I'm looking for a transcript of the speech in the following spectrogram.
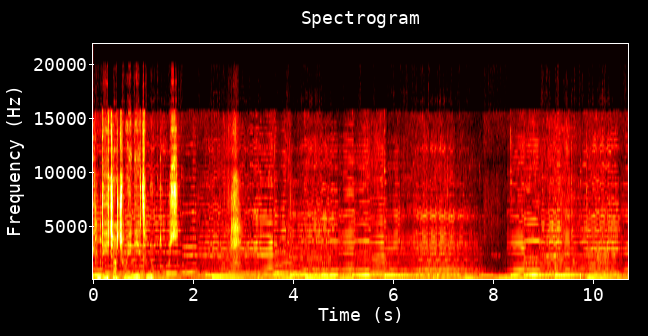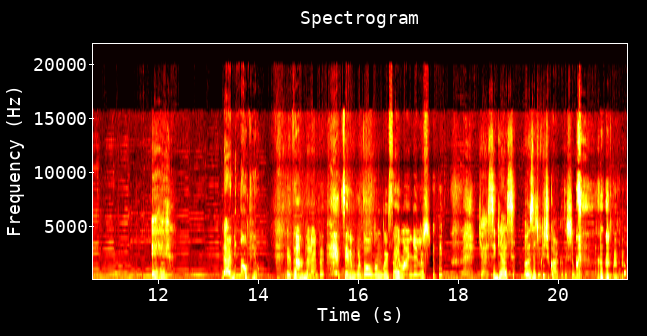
Benim de hiç açmaya niyetim yok doğrusu. Ee, Nermin ne yapıyor? Dedem nerede? Senin burada olduğunu duysa hemen gelir. Gelsin gelsin. Özledim küçük arkadaşımı.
